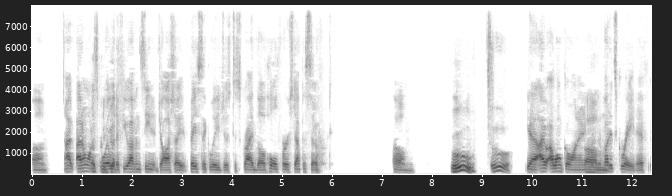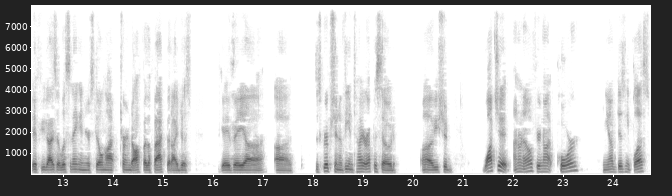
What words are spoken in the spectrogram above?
Um, I, I don't want to spoil it if you haven't seen it, Josh. I basically just described the whole first episode. Um, Ooh, ooh, yeah, I, I won't go on any further, Um, but it's great if if you guys are listening and you're still not turned off by the fact that I just gave a uh, uh, description of the entire episode. Uh, you should watch it. I don't know if you're not poor and you have Disney Plus.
